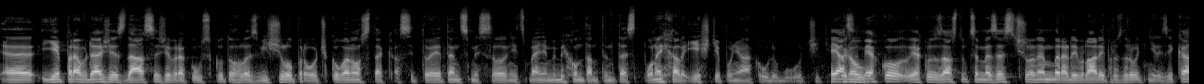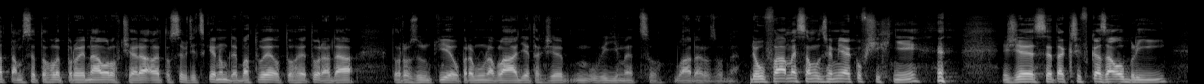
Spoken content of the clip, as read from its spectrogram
eh, je pravda, že zdá se, že v Rakousku tohle zvýšilo proočkovanost, tak asi to je ten smysl. Nicméně my bychom tam ten test ponechali ještě po nějakou dobu určitě. Já jsem jako, jako zástupce meze s členem Rady vlády pro zdravotní rizika. Tam se tohle projednávalo včera, ale to se vždycky jenom debatuje, o toho je to rada. To rozhodnutí je opravdu na vládě, takže uvidíme, co vláda rozhodne. Doufáme samozřejmě jako všichni, že se ta křivka zaoblí, Eh,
